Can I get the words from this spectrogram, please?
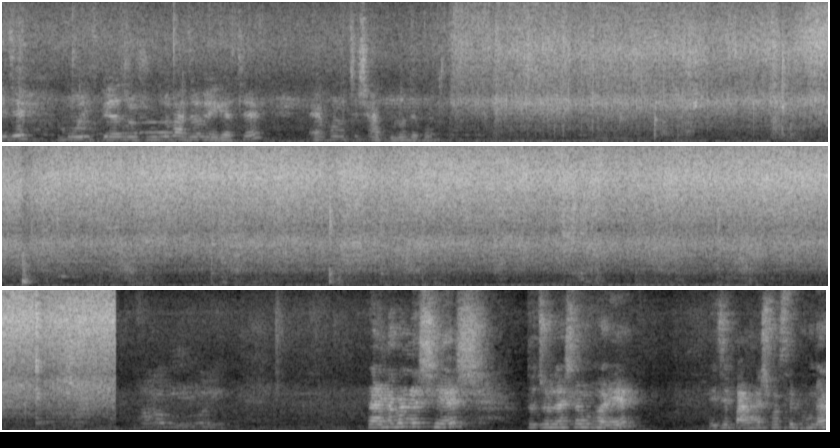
এই যে মরিচ, পেঁয়াজ, রসুনগুলো ভাজা হয়ে গেছে, এখন হচ্ছে শাকগুলো দেবো। রান্না বান্না শেষ, তো চলে আসলাম ঘরে। এই যে পাঙাশ মাছের ভুনা,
